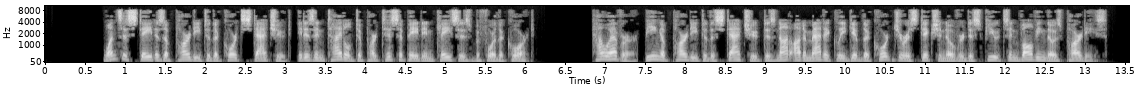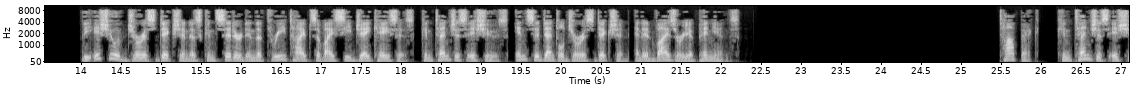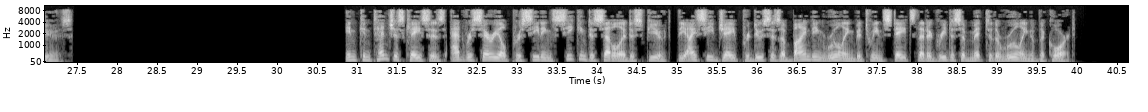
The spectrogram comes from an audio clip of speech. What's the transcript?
Once a state is a party to the court's statute, it is entitled to participate in cases before the court. However, being a party to the statute does not automatically give the court jurisdiction over disputes involving those parties. The issue of jurisdiction is considered in the three types of ICJ cases, contentious issues, incidental jurisdiction, and advisory opinions. contentious issues In contentious cases adversarial proceedings seeking to settle a dispute, the ICJ produces a binding ruling between states that agree to submit to the ruling of the court.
